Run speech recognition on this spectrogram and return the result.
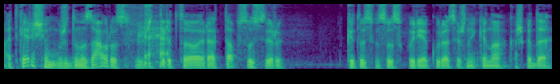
atkeršim už dinozaurus, už trito retapsus ir kitus visus, kurie, kuriuos išnaikino kažkada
